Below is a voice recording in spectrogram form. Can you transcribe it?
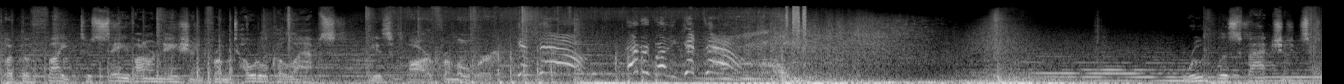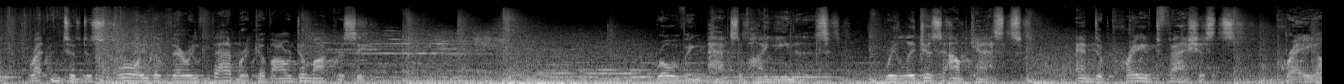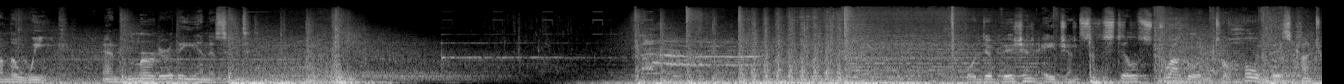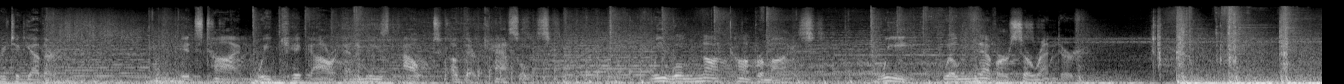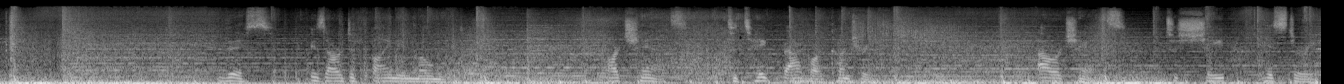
But the fight to save our nation from total collapse is far from over. Get down! Everybody, get down! Ruthless factions threaten to destroy the very fabric of our democracy. Roving packs of hyenas, religious outcasts, and depraved fascists prey on the weak and murder the innocent. For division agents still struggling to hold this country together. It's time we kick our enemies out of their castles. We will not compromise. We will never surrender. This is our defining moment. Our chance to take back our country. Our chance to shape history.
